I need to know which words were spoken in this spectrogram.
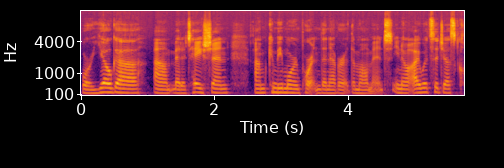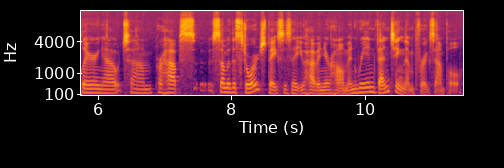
or yoga um, meditation um, can be more important than ever at the moment. You know i would suggest clearing out um, perhaps some of the storage spaces that you have in your home and reinventing them for example.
